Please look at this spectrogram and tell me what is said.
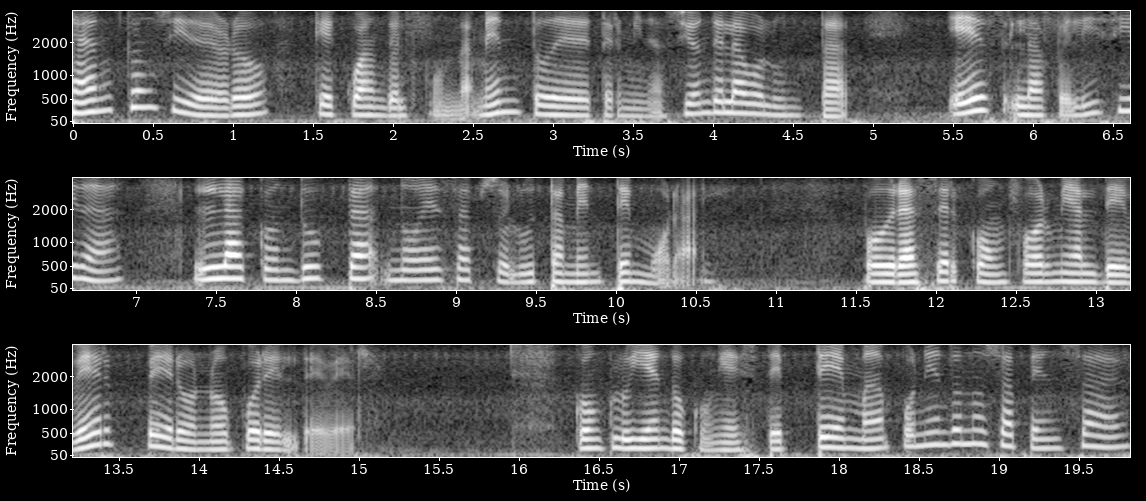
Kant consideró que cuando el fundamento de determinación de la voluntad es la felicidad, la conducta no es absolutamente moral. Podrá ser conforme al deber, pero no por el deber. Concluyendo con este tema, poniéndonos a pensar,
